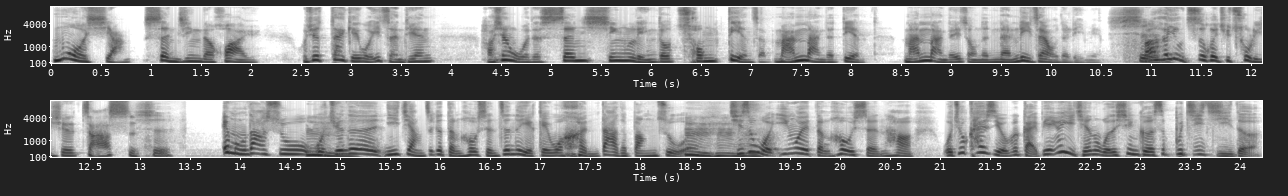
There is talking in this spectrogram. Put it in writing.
默想圣经的话语，我觉得带给我一整天，好像我的身心灵都充电着，满满的电，满满的一种的能力在我的里面，是。反而很有智慧去处理一些杂事。是。哎，蒙大叔，嗯我觉得你讲这个等候神真的也给我很大的帮助。嗯嗯，其实我因为等候神哈，我就开始有个改变，因为以前我的性格是不积极的，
